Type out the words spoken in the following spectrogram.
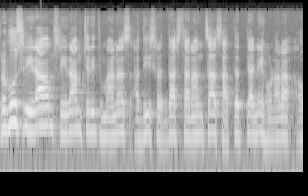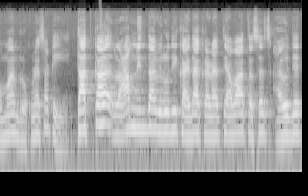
प्रभू श्रीराम श्रीरामचरित मानस आदी श्रद्धास्थानांचा सातत्याने होणारा अवमान रोखण्यासाठी तात्काळ रामनिंदा विरोधी कायदा करण्यात यावा तसंच अयोध्येत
